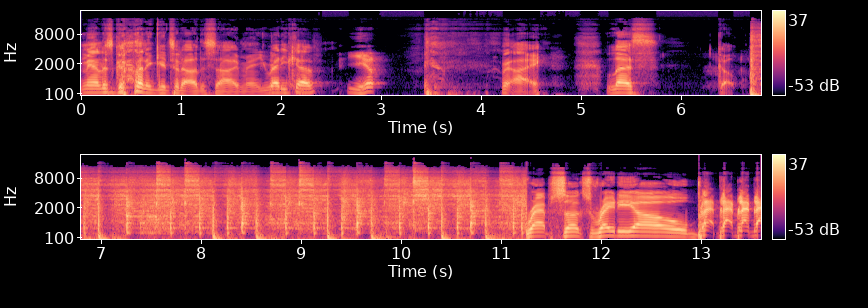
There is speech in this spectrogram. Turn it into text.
man. Let's go on and get to the other side, man. You ready, Kev? Yep. All right, let's go. Rap Sucks Radio. Blah, blah, blah, blah.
